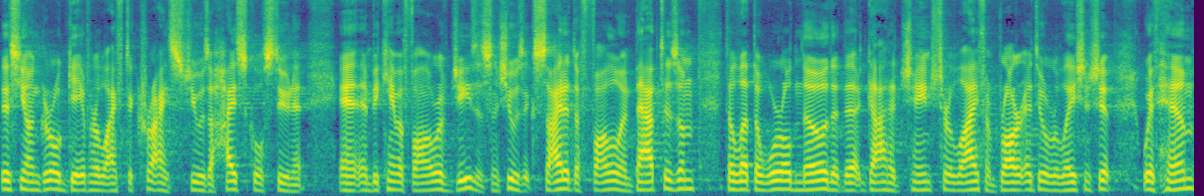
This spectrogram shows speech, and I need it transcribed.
this young girl gave her life to Christ. She was a high school student and, and became a follower of Jesus. And she was excited to follow in baptism to let the world know that, that God had changed her life and brought her into a relationship with Him.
